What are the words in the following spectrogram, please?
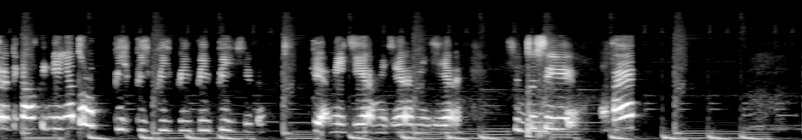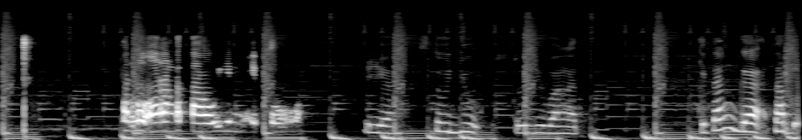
kritikal tingginya tuh lebih bi bi bi bi, bi gitu kayak mikir mikir mikir. Itu Hmm. sih makanya perlu orang ketahuin itu. Iya setuju setuju banget. Kita enggak tapi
